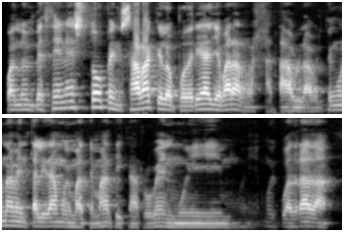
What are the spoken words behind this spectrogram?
Cuando empecé en esto pensaba que lo podría llevar a rajatabla. Tengo una mentalidad muy matemática, Rubén, muy, muy, cuadrada.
